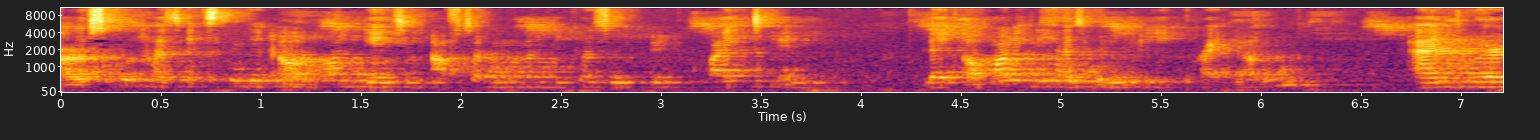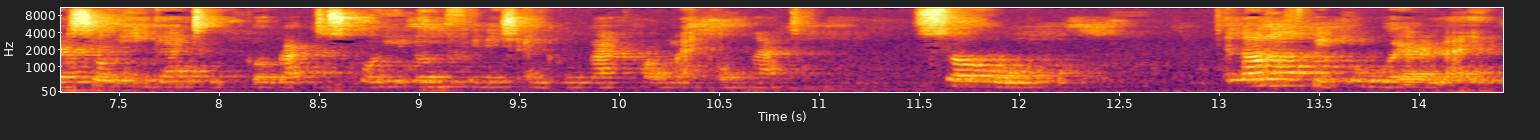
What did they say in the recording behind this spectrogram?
our school has extended our holidays after Ramadan because we've been quite in, like our holiday has been really quite long, and we're so eager to go back to school, you know, finish and go back home and all that. So a lot of people were like,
